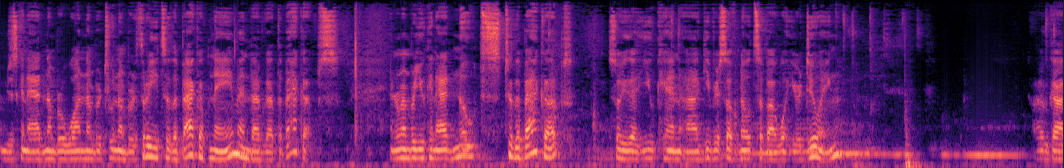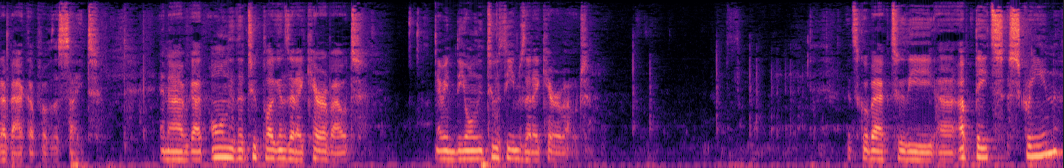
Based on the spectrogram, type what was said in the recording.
I'm just going to add number one, number two, number three to the backup name, and I've got the backups. And remember, you can add notes to the backup so that you can uh, give yourself notes about what you're doing. I've got a backup of the site. And I've got only the two plugins that I care about. I mean, the only two themes that I care about. Let's go back to the uh, updates screen.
